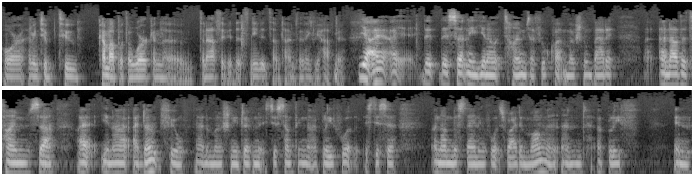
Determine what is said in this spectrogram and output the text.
or I mean, to to come up with the work and the tenacity that's needed. Sometimes I think you have to. Yeah, I, I, there's certainly, you know, at times I feel quite emotional about it, and other times, uh, I, you know, I, don't feel that emotionally driven. It's just something that I believe. What it's just a, an understanding of what's right and wrong, and, and a belief in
